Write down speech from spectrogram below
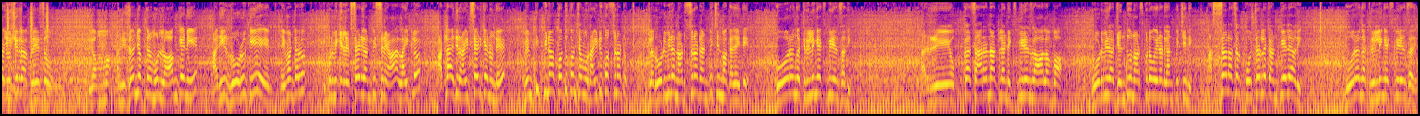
అది ఇందాక చూసిరుగా ప్లేస్ ఇక నిజం చెప్తున్నాము లాంగ్కేని అది రోడ్డుకి ఏమంటారు? ఇప్పుడు మీకు లెఫ్ట్ సైడ్ కనిపిస్తున్నాయా లైట్లు? అట్లా అది రైట్ సైడ్కే ఉండే. మేము తిప్పిన కొద్ది కొంచెం రైట్కి వస్తున్నట్టు. ఇట్లా రోడ్డు మీద నడుస్తున్నట్టు అనిపించింది మాకు అదైతే. ఘోరంగా థ్రిల్లింగ్ ఎక్స్పీరియన్స్ అది. అరే ఒక్కసారన్నా అట్లాంటి ఎక్స్పీరియన్స్ కావాలబ్బా. రోడ్డు మీద జంతువు నడుచుకుంటూ పోయినట్టు కనిపించింది. అస్సలు అసలు పోస్టర్లే కనిపించలే అది. ఘోరంగా థ్రిల్లింగ్ ఎక్స్పీరియన్స్ అది.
